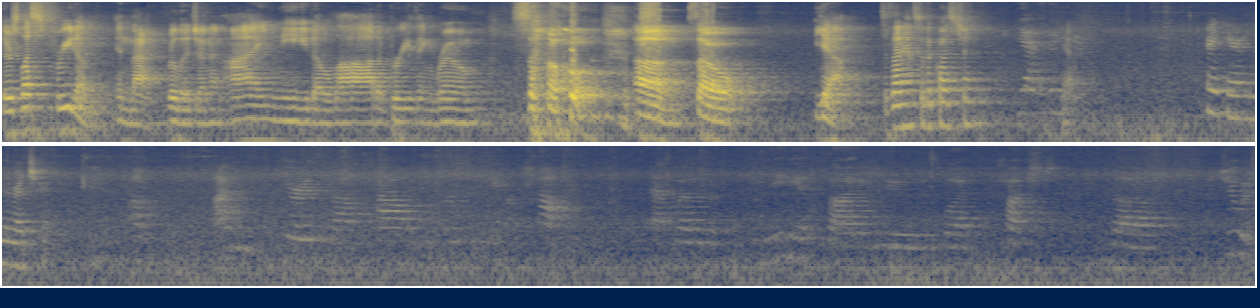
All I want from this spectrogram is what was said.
there's less freedom in that religion, and I need a lot of breathing room. So, um, so yeah. Does that answer the question? Yes, thank Yeah. you. Right here in the red shirt. Um, I'm curious about how you first became a comic and whether the comedian side of you is what touched the Jewish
